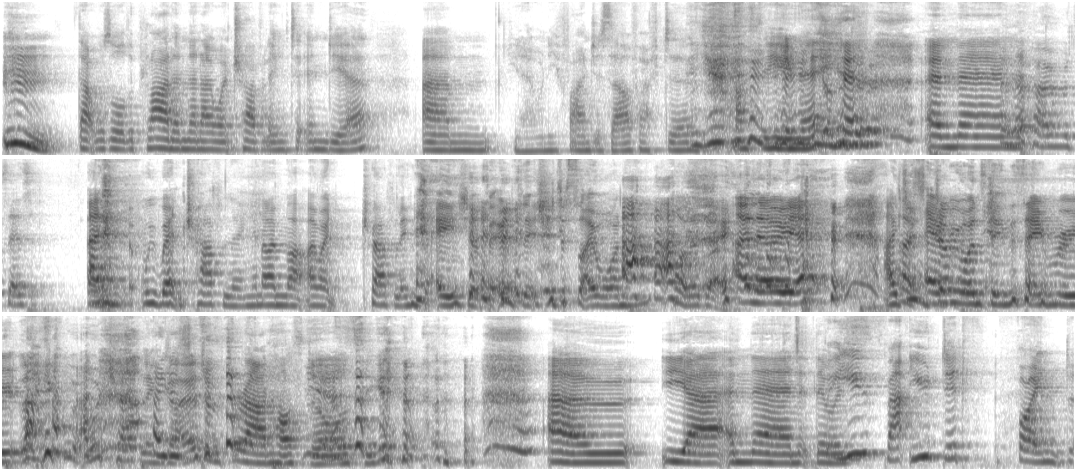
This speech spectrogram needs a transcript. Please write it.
that was all the plan. And then I went traveling to India. Um, you know, when you find yourself after after uni, and I then love how everyone says. And we went travelling, and I'm like, I went travelling to Asia, but it was literally just like one holiday. I know, yeah. I just jumped- everyone's doing the same route. Like we're all travelling, I guys. just jumped around hostels. um, yeah, and then there But was. you fa- you did find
